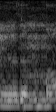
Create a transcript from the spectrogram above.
knocking.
